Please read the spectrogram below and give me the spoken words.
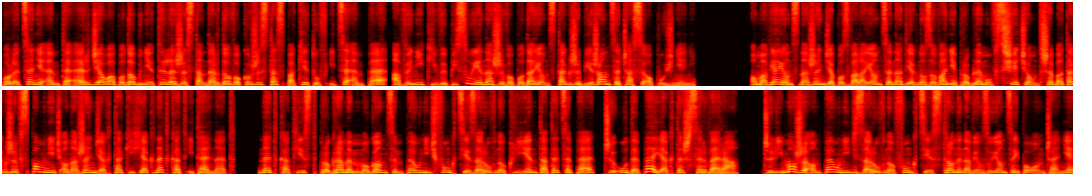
Polecenie MTR działa podobnie tyle, że standardowo korzysta z pakietów ICMP, a wyniki wypisuje na żywo podając także bieżące czasy opóźnień. Omawiając narzędzia pozwalające na diagnozowanie problemów z siecią, trzeba także wspomnieć o narzędziach takich jak Netcat i Telnet. Netcat jest programem mogącym pełnić funkcje zarówno klienta TCP czy UDP, jak też serwera. Czyli może on pełnić zarówno funkcje strony nawiązującej połączenie,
